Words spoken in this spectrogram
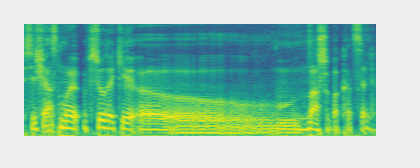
Сейчас мы все-таки, э, наша пока цель,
